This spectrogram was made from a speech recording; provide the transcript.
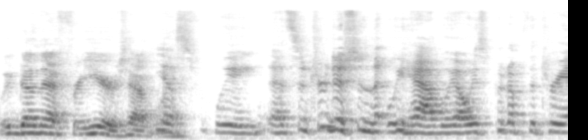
We've done that for years, haven't we? Yes, we. That's a tradition that we have. We always put up the tree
